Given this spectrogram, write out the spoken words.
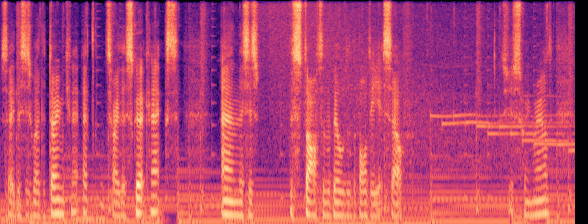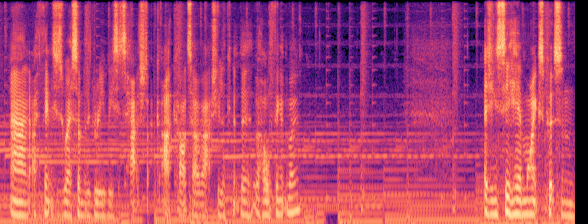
So this is where the dome connect, uh, sorry, the skirt connects and this is the start of the build of the body itself. Just swing around. And I think this is where some of the is attached. I, can't tell, I'm actually looking at the, the whole thing at the moment. As you can see here, Mike's put some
